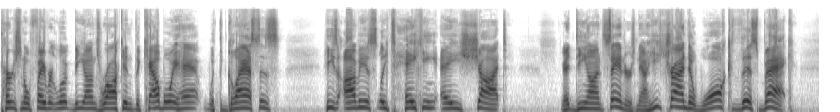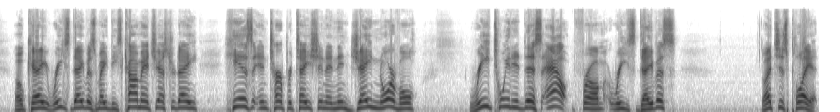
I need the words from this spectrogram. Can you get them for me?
personal favorite look, Deion's rocking the cowboy hat with the glasses. He's obviously taking a shot at Deion Sanders. Now, he's trying to walk this back. Okay, Rece Davis made these comments yesterday, his interpretation, and then Jay Norvell retweeted this out from Rece Davis. Let's just play it.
